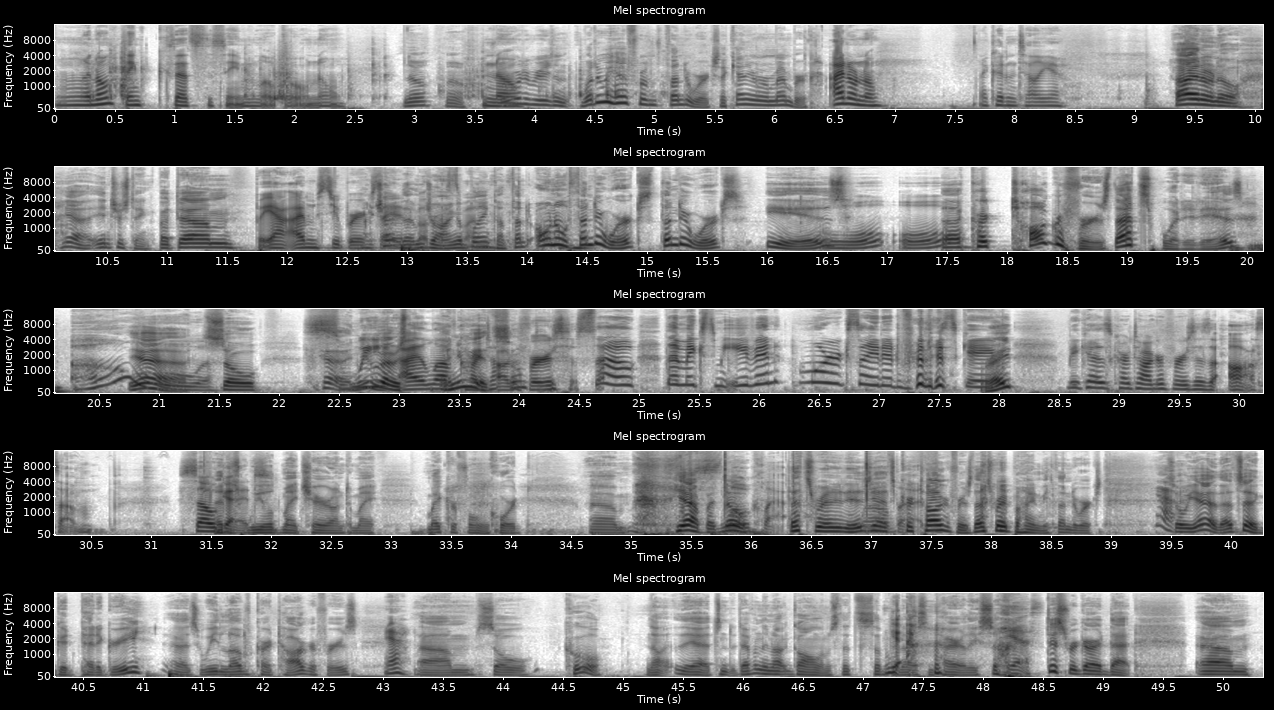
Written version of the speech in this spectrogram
Mm, i don't think that's the same logo no No, oh No. For whatever reason, what do we have from Thunderworks? I can't even remember. i don't know i couldn't tell you I don't know. Yeah, interesting. But um, but yeah i'm super I'm, excited trying, I'm about drawing this a blank on Thunder. Oh no, Thunderworks. Thunderworks is oh oh uh, cartographers. That's what it is. Oh, Yeah. So yeah, I sweet! I was- I, love knew we had something, cartographers, so that makes me even more excited for this game, Right? because Cartographers is awesome. So I good. just wheeled my chair onto my microphone cord. Um, yeah, but Slow no, clap. that's what it is. yeah, it's done. cartographers. That's right behind me, Thunderworks. Yeah. So yeah, that's a good pedigree. As we love cartographers. yeah. Um, so cool. Not yeah, it's definitely not golems. That's something Yeah. else entirely. So Yes. disregard that. Um,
